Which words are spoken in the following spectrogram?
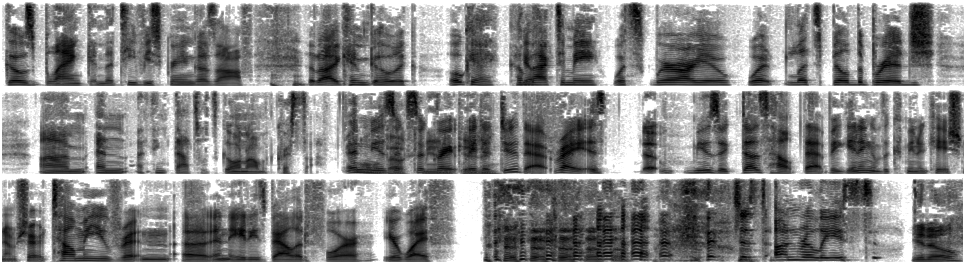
goes blank and the TV screen goes off, that I can go, like, okay, come Yep. back to me. What's, where are you? What, let's build the bridge. Um, and I think that's what's going on with Kristoff. And all music's a great way to do that, right? Is uh, music does help that beginning of the communication. I'm sure. Tell me you've written uh, an '80s ballad for your wife. That's just unreleased. You know, I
